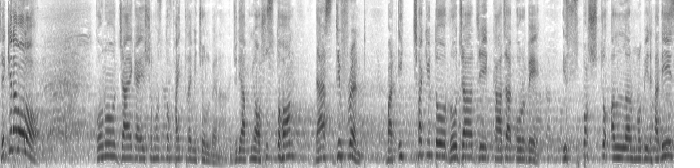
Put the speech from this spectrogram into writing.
ঠিক কিনা বলো? কোনো জায়গায় এই সমস্ত ফাইতরামি চলবে না। যদি আপনি অসুস্থ হন দ্যাটস ডিফারেন্ট বাট ইচ্ছাকৃত রোজা যে কাজা করবে, স্পষ্ট আল্লাহর নবীর হাদিস,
